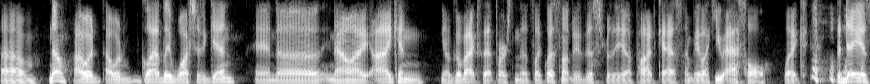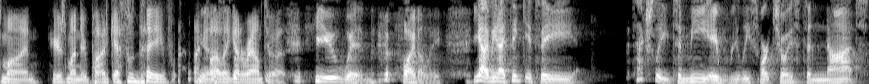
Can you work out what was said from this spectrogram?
um, no, I would I would gladly watch it again. And uh, now I I can you know go back to that person that's like, let's not do this for the uh, podcast and be like, you asshole. Like the day is mine. Here's my new podcast with Dave. I Yes. finally got around to it. you win finally. Yeah, I mean, I think it's a, it's actually to me a really smart choice to not,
